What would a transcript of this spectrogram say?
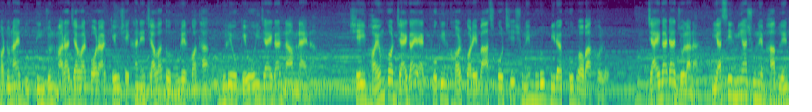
ঘটনায় দু তিনজন মারা যাওয়ার পর আর কেউ সেখানে যাওয়া তো দূরের কথা, ভুলেও কেউ ওই জায়গার নাম নেয় না। সেই ভয়ঙ্কর জায়গায় এক ফকির ঘর করে বাস করছে শুনে মুরব্বীরা খুব অবাক হলো। জায়গাটা জোলানা। ইয়াসির মিয়া শুনে ভাবলেন,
